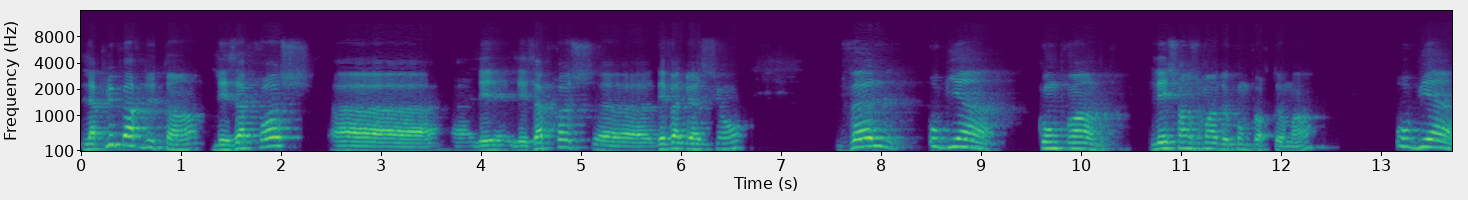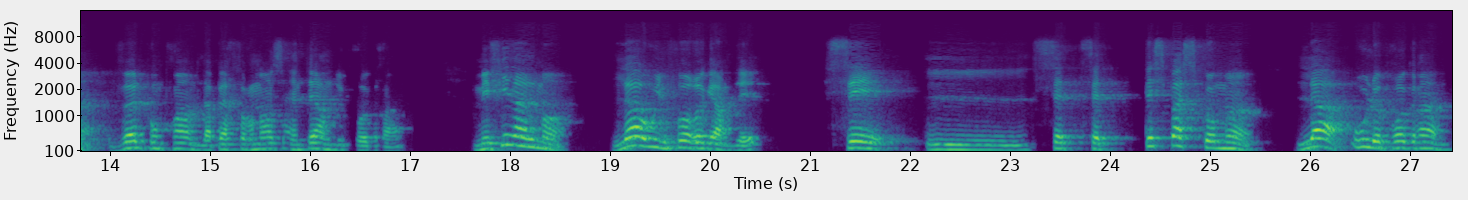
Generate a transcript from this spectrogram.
la plupart du temps, les approches, euh, les, les, approches euh, d'évaluation veulent ou bien comprendre les changements de comportement, ou bien veulent comprendre la performance interne du programme. Mais finalement, là où il faut regarder, c'est cet, cet espace commun là où le programme,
